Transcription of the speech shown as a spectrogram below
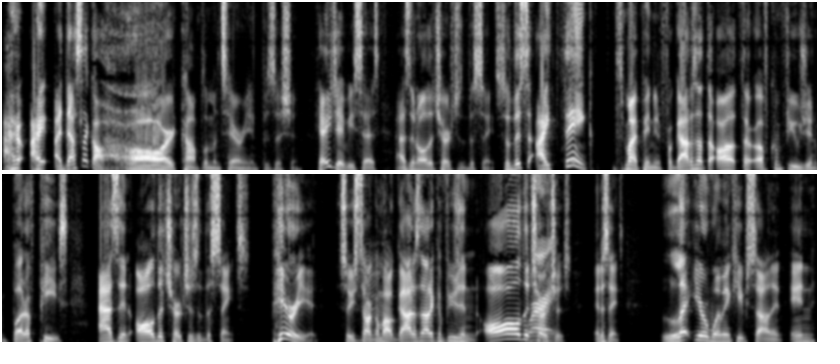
I, don't, I I that's like a hard complementarian position. KJV says, as in all the churches of the saints. So this, I think, it's my opinion. For God is not the author of confusion, but of peace, as in all the churches of the saints. Period. So he's talking about God is not a confusion in all the Mm-hmm. Right. churches in the saints. Let your women keep silent in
